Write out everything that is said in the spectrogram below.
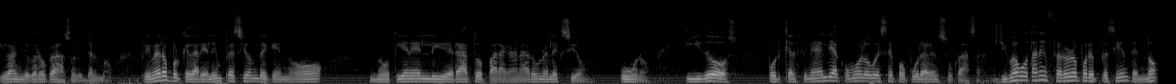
Iván, yo creo que es a Solís del Mau. Primero, porque daría la impresión de que no, no tiene el liderato para ganar una elección, uno. Y dos, porque al final del día, ¿cómo lo ve ese popular en su casa? ¿Yo iba a votar en febrero por el presidente? No,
